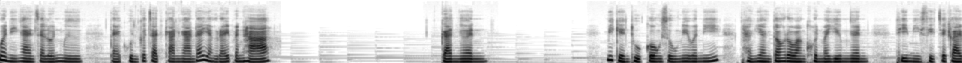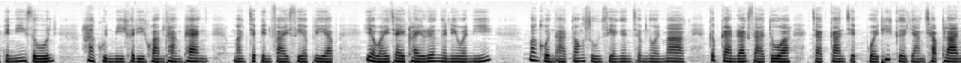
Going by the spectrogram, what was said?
วันนี้งานจะล้นมือ แต่คุณก็จัดการงานได้อย่างไร้ปัญหา การเงินมีเกณฑ์ถูกโกงสูงในวันนี้ ทั้งยังต้องระวังคนมายืมเงิน ที่มีสิทธิ์จะกลายเป็นหนี้ศูนย์ หากคุณมีคดีความทางแพ่ง มักจะเป็นฝ่ายเสียเปรียบ อย่าไว้ใจใครเรื่องเงินในวันนี้ บางคนอาจต้องสูญเสียเงินจำนวนมาก กับการรักษาตัวจากการเจ็บป่วยที่เกิดอย่างฉับพลัน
